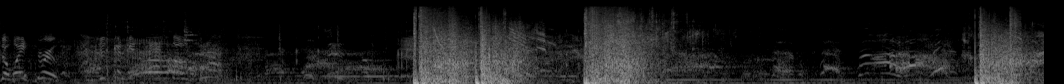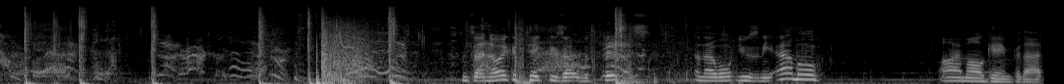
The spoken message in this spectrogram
There's a way through. You just gotta get past those guys. Since I know I can take these out with fists, and I won't use any ammo, I'm all game for that.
